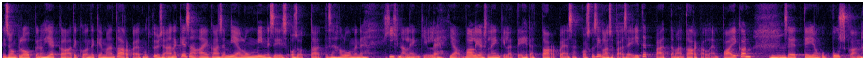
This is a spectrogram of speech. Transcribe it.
niin se on kyllä oppinut hiekkalaatikkoon tekemään tarpeet, mutta kyllä se aina kesän aikaan se mieluummin siis osoittaa, että se haluaa mennä hihnalenkille ja valjaslenkillä tehdä tarpeensa, koska silloin se pääsee itse päättämään tarkalleen paikan, mm-hmm. se etsii jonkun puskan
